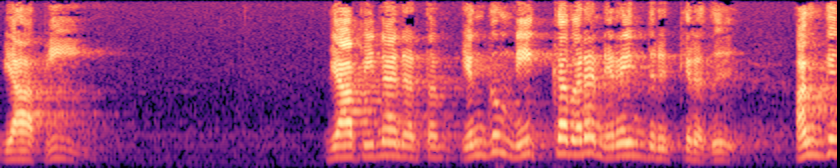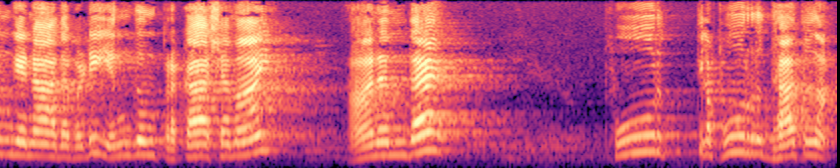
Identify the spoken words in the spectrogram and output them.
வியாபி. வியாபின்னா அர்த்தம்? எங்கும் நீக்கமர நிறைந்திருக்கிறது. அங்குங்கெனாதபடி எங்கும் பிரகாசமாய் ஆனந்த பூர்த்தி பூர்வ தாத்து தான்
